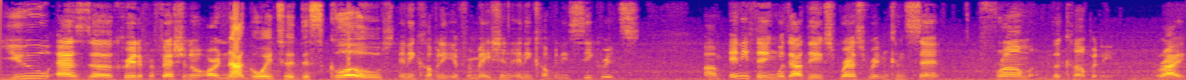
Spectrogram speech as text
you as the creative professional are not going to disclose any company information, any company secrets, um, anything without the express written consent from the company, right?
